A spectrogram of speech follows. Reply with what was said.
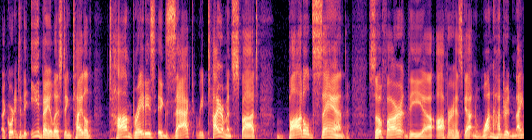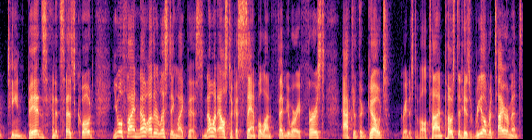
according to the eBay listing titled Tom Brady's Exact Retirement Spot Bottled Sand. So far, the uh, offer has gotten 119 bids, and it says, quote, You will find no other listing like this. No one else took a sample on February 1st after the GOAT, greatest of all time, posted his real retirement.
